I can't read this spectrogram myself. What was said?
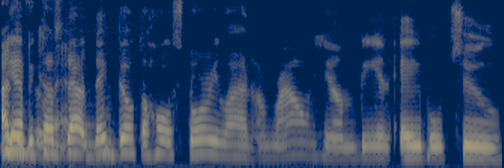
I yeah, because that they built a whole storyline around him being able to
